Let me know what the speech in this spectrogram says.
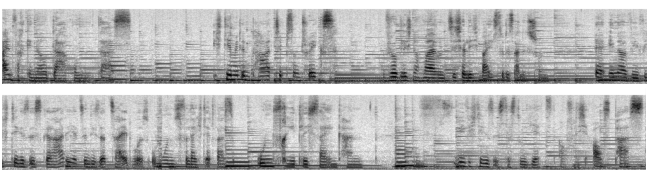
einfach genau darum, dass ich dir mit ein paar Tipps und Tricks wirklich nochmal, und sicherlich weißt du das alles schon, erinnere, wie wichtig es ist, gerade jetzt in dieser Zeit, wo es um uns vielleicht etwas unfriedlich sein kann, wie wichtig es ist, dass du jetzt auf dich aufpasst,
